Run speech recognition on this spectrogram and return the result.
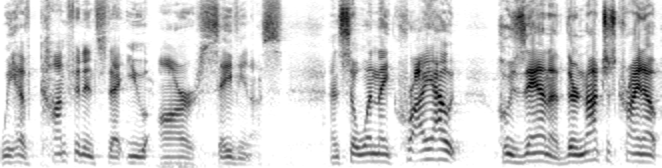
We have confidence that you are saving us. And so when they cry out, Hosanna, they're not just crying out,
